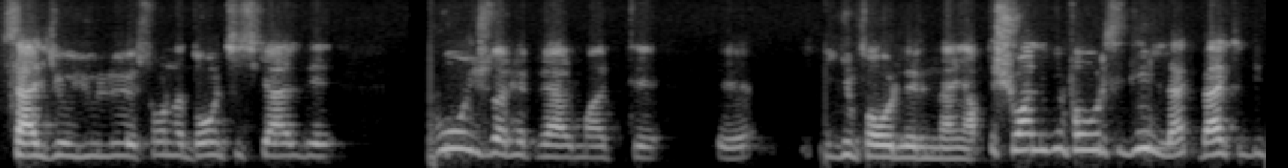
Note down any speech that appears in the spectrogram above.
Sergio Yul'ü, sonra Doncic geldi. Bu oyuncular hep Real Madrid'i e, ligin favorilerinden yaptı. Şu an ligin favorisi değiller. Belki bir,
